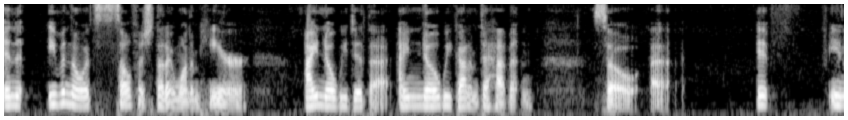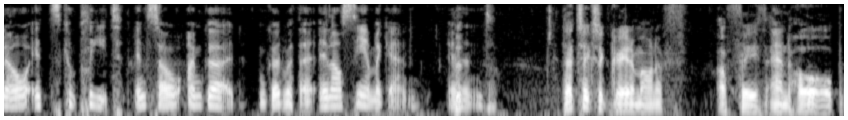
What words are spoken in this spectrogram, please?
and even though it's selfish that I want him here I know we did that. I know we got him to heaven. So, uh, if, you know, it's complete. And so I'm good. I'm good with it. And I'll see him again. And that takes a great amount of, of faith and hope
